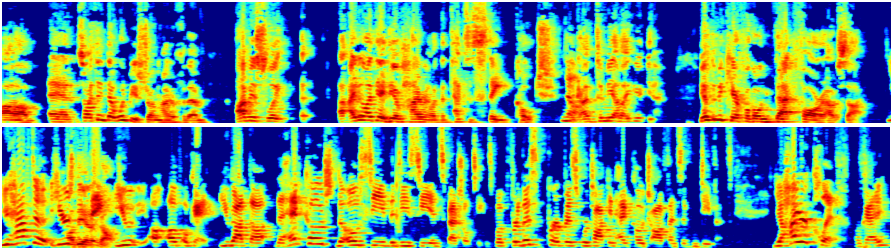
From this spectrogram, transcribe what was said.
Um, and so I think that would be a strong hire for them. Obviously, I, I didn't like the idea of hiring like the Texas State coach. No. Like, to me, I'm like you, you have to be careful going that far outside. You have to. Here's the, the thing. You uh, of okay. You got the the head coach, the OC, the DC, and special teams. But for this purpose, we're talking head coach, offensive and defense. You hire Cliff, okay,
